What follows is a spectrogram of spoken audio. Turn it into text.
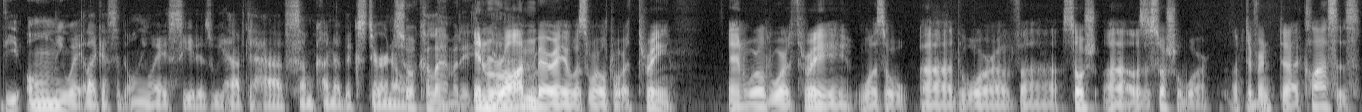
the only way, like I said, the only way I see it is we have to have some kind of external. So a calamity. In Roddenberry, it was World War Three, and World War Three was a uh, the war of uh, social. Uh, was a social war of different uh, classes,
